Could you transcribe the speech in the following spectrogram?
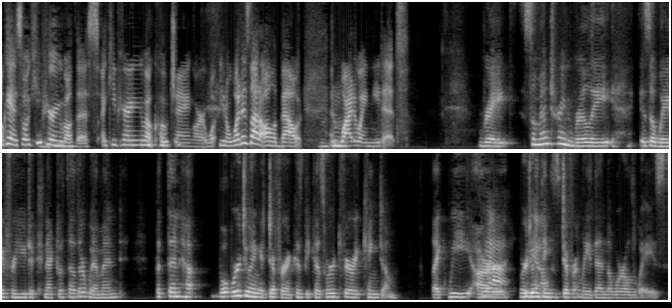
okay, so I keep hearing Mhm. about this. I keep hearing about coaching or what you know, what is that all about Mhm. and why do I need it? Right. So mentoring really is a way for you to connect with other women, but then ha- what we're doing is different because because we're very kingdom. Like we are, Yeah, we're doing yeah. things differently than the world ways.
